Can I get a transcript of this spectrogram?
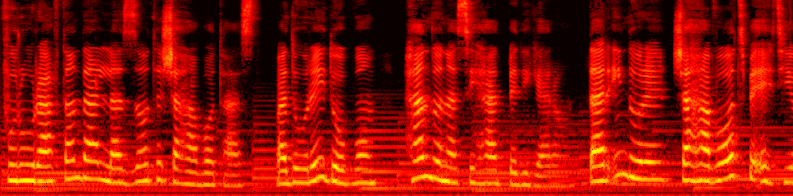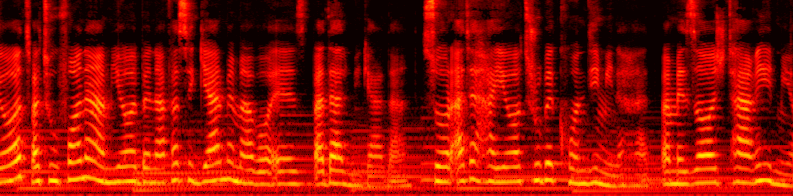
فرو رفتن در لذات شهوات است. و دوره دوم پند و نصیحت به دیگران در این دوره شهوات به احتیاط و طوفان امیال به نفس گرم مواعظ بدل می گردند. سرعت حیات رو به کندی می نهد و مزاج تغییر می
